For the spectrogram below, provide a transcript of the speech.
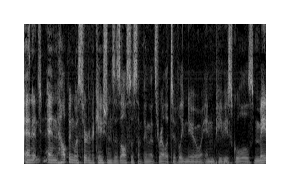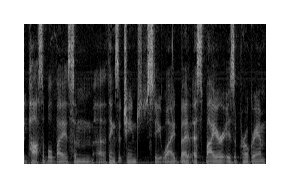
and in, and helping with certifications is also something that's relatively new in Mm-hmm. PV schools, made possible by some uh, things that changed statewide. But Aspire is a program,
